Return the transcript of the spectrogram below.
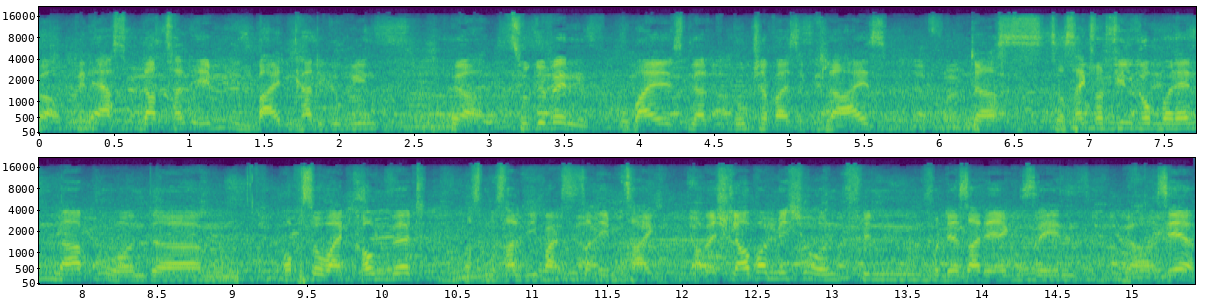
ja, den ersten Platz halt eben in beiden Kategorien ja, zu gewinnen. Wobei es mir logischerweise klar ist, dass das hängt von vielen Komponenten ab und ähm, ob es so weit kommen wird, das muss halt die Praxis dann eben zeigen. Aber ich glaube an mich und bin von der Seite her gesehen ja, sehr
